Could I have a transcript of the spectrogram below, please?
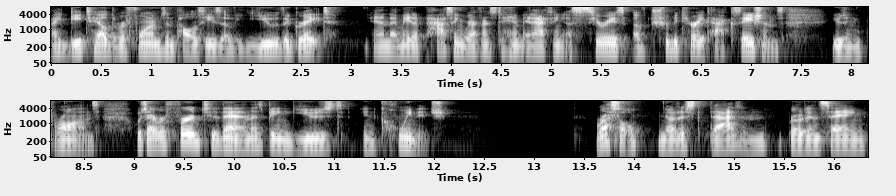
I detailed the reforms and policies of Yu the Great, and I made a passing reference to him enacting a series of tributary taxations using bronze, which I referred to then as being used in coinage. Russell noticed that and wrote in saying,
